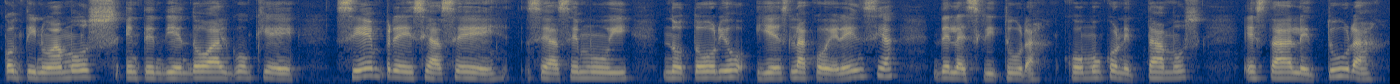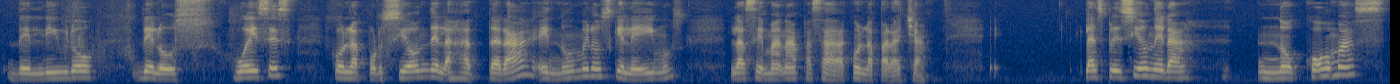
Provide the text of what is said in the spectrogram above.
continuamos entendiendo algo que siempre se hace, se hace muy notorio y es la coherencia de la escritura, cómo conectamos esta lectura del libro de los jueces con la porción de la Hattará en números que leímos la semana pasada con la paracha. La expresión era no comas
